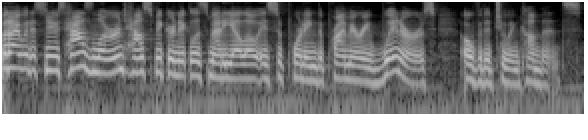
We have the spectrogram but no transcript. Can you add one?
But Eyewitness News has learned House Speaker Nicholas Mattiello is supporting the primary winners over the two incumbents.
